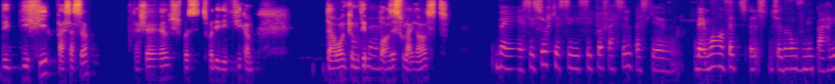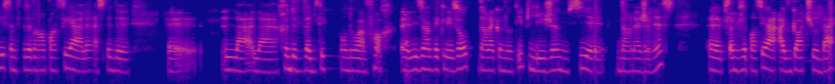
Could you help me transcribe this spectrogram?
des défis face à ça? Rachel, je sais pas si tu vois des défis comme d'avoir une communauté basée sur la grâce. Ben, c'est sûr que c'est pas facile parce que, ben, moi, en fait, ce dont vous venez de parler, ça me faisait vraiment penser à l'aspect de euh, la, la, redevabilité qu'on doit avoir euh, les uns avec les autres dans la communauté, puis les jeunes aussi euh, dans la jeunesse. ça me faisait penser à I've got your back.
